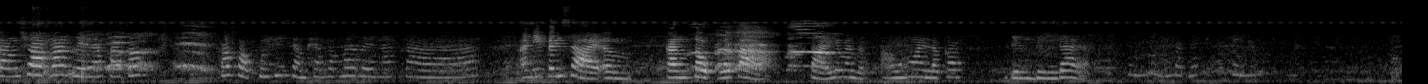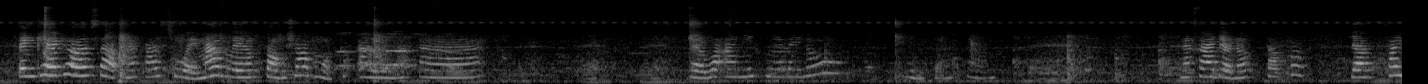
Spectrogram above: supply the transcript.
ตองชอบมากเลยนะคะ ก็ ก็ขอบคุณพี่แสมแพมมากๆเลยนะคะ อันนี้เป็นสายเอิ่มกันตกหรือเปล่า สายที่มันแบบเอาห้อยแล้วก็ดึงดึงได้อะเป็นแค่โทรศัพท์นะคะ สวยมากเลยน้องตองชอบหมดทุกอันเลยนะคะ แต่ว่าอันนี้คืออะไรเนาะหนึ่งสองสามนะคะ เดี๋ยวน้องตองก็จะค่อย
